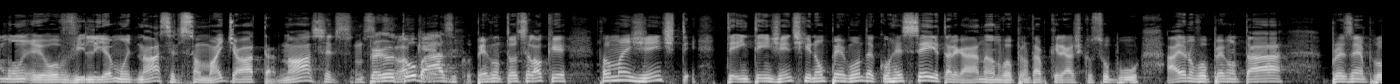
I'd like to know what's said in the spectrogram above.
mu- eu ouvi, lia muito. Nossa, eles são mó idiota. Nossa, eles são... não Perguntou sei lá o quê. básico. Perguntou sei lá o quê. Falo, mas gente, tem, tem, tem gente que não pergunta com receio, tá ligado? Ah, não, não vou perguntar porque ele acha que eu sou burro. Ah, eu não vou perguntar... Por exemplo,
